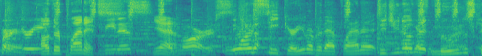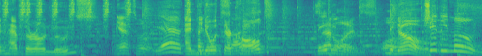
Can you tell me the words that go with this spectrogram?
Mercury, other planets. Venus, Yeah. and Mars. War Seeker. You remember that planet? Did you know that moons Mars. can have their own moons? Yeah, totally. Yeah. And you know what the they're called? Baby Satellites. moons. Well, no, Chibi moon.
